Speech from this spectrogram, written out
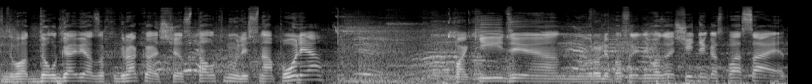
Два долговязых игрока сейчас столкнулись на поле. Пакиди в роли последнего защитника спасает.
